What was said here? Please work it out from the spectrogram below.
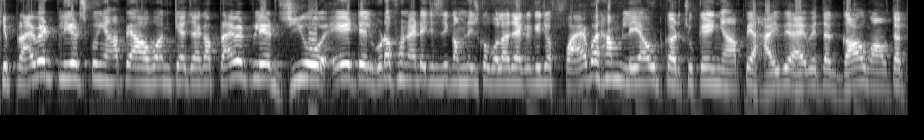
कि प्राइवेट प्लेयर्स को यहाँ पे आह्वान किया जाएगा। Private player Jio Airtel Vodafone Idea जैसी कंपनीज़ को बोला जाएगा कि जो फाइबर हम लेआउट कर चुके हैं यहाँ पे हाईवे हाईवे तक गाँव गाँव तक,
